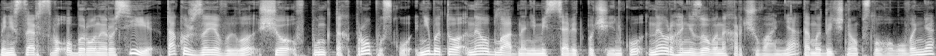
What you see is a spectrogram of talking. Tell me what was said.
Міністерство оборони Росії також заявило, що в пунктах пропуску нібито не обладнані місця відпочинку, неорганізоване харчування та медичне обслуговування.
